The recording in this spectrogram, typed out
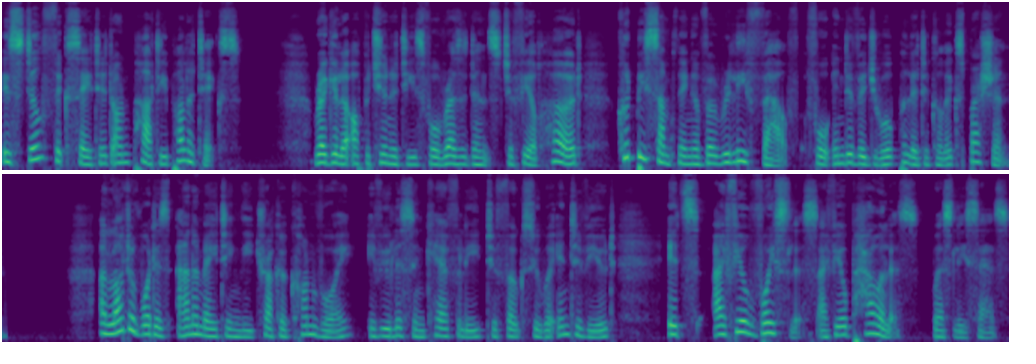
is still fixated on party politics. Regular opportunities for residents to feel heard could be something of a relief valve for individual political expression. A lot of what is animating the trucker convoy, if you listen carefully to folks who were interviewed, it's I feel voiceless, I feel powerless, Wesley says.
